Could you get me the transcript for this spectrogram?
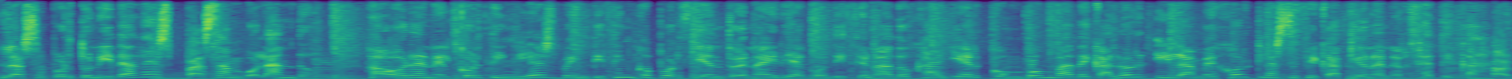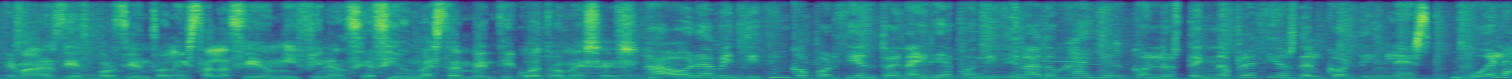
Las oportunidades pasan volando. Ahora en el corte inglés 25% en aire acondicionado Haier con bomba de calor y la mejor clasificación energética. Además, 10% en la instalación y financiación hasta en 24 meses. Ahora 25% en aire acondicionado Haier con los tecnoprecios del corte inglés. ¡Vuela!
